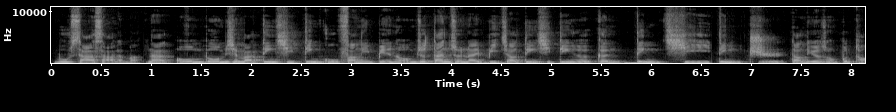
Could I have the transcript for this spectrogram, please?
不飒飒了嘛。那我们我们先把定期定股放一边哦，我们就单纯来比较定期定额跟定期定值到底有什么不同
